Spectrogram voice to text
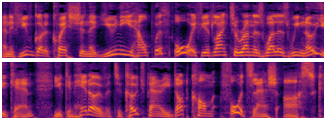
And if you've got a question that you need help with, or if you'd like to run as well as we know you can, you can head over to coachparry.com forward slash ask.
